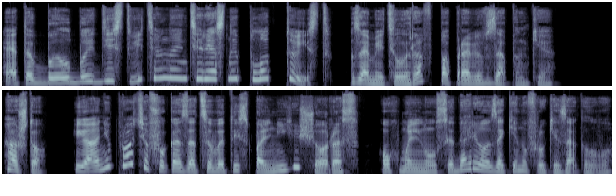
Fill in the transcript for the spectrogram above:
это был бы действительно интересный плод-твист», — заметил Раф, поправив запонки. «А что, «Я не против оказаться в этой спальне еще раз», — ухмыльнулся Дарио, закинув руки за голову.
